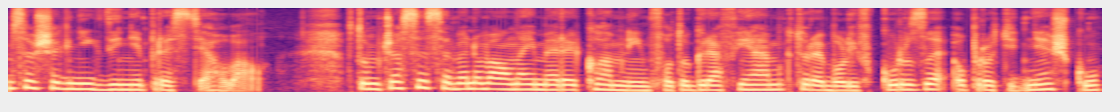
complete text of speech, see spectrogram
sa však nikdy nepresťahoval. V tom čase sa venoval najmä reklamným fotografiám, ktoré boli v kurze oproti dnešku,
